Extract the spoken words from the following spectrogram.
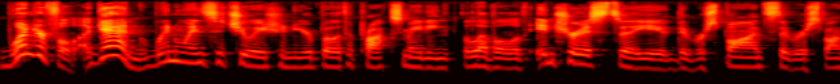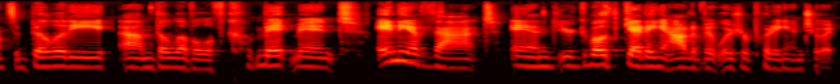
wonderful. Again, win win situation. You're both approximating the level of interest, the, the response, the responsibility, um, the level of commitment, any of that. And you're both getting out of it what you're putting into it.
